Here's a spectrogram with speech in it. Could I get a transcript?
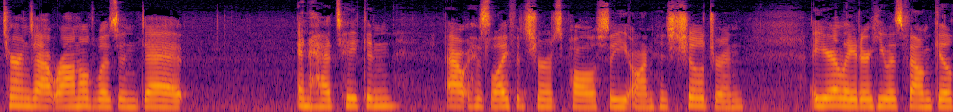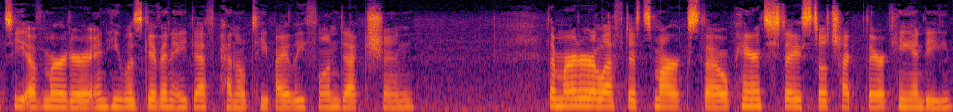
Turns out Ronald was in debt and had taken out his life insurance policy on his children. A year later, he was found guilty of murder and he was given a death penalty by lethal injection. The murder left its marks, though. Parents today still check their candy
